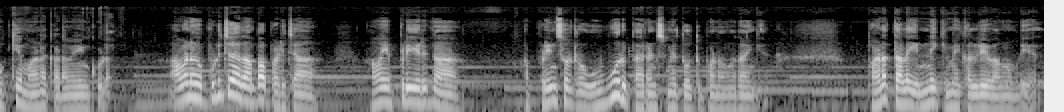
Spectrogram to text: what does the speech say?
முக்கியமான கடமையும் கூட. அவனுக்கு பிடிச்சதான்ப்பா படித்தான் அவன் இப்படி இருக்கான். அப்படின்னு சொல்கிற ஒவ்வொரு பேரண்ட்ஸுமே தோற்று போனவங்க தான் இங்கே. பணத்தால் என்றைக்குமே கல்வி வாங்க முடியாது.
